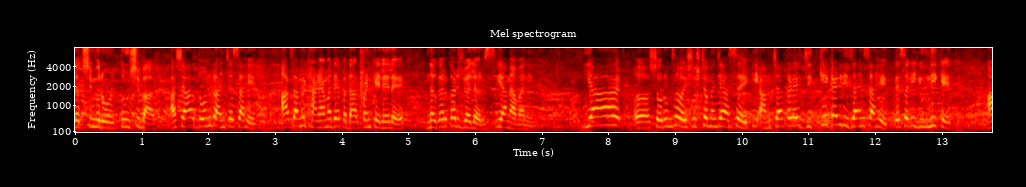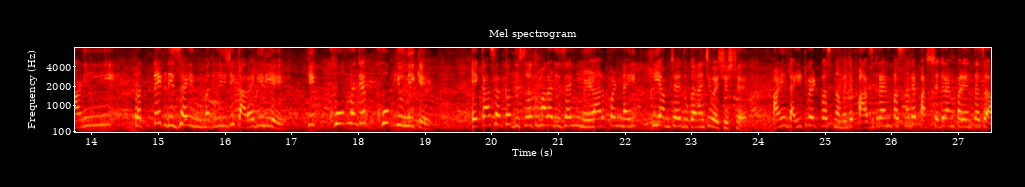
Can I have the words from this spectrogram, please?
लक्ष्मी रोड तुळशीबाग अशा दोन ब्रांचेस आहेत. आज आम्ही ठाण्यामध्ये पदार्पण केलेलं आहे. नगरकर ज्वेलर्स या नावाने. या शोरूमचं वैशिष्ट्य म्हणजे असं आहे की आमच्याकडे जितके काही डिझाईन्स आहेत ते सगळे युनिक आहेत आणि प्रत्येक डिझाईनमधली जी कारागिरी आहे ही खूप म्हणजे खूप युनिक आहे. एकासारखं दुसरं तुम्हाला डिझाईन मिळणार पण नाही ही आमच्या या दुकानाची वैशिष्ट्य आहे. आणि लाइट वेटपासनं म्हणजे पाच ग्रॅमपासनं ते पाचशे ग्रॅमपर्यंतचा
